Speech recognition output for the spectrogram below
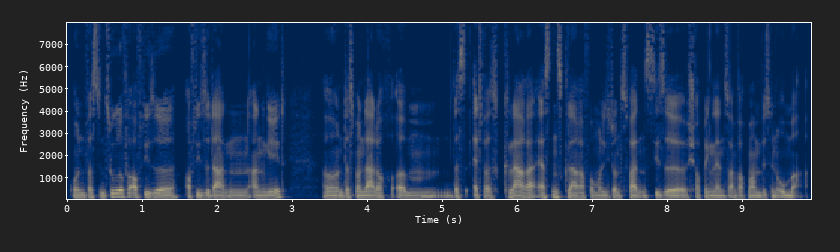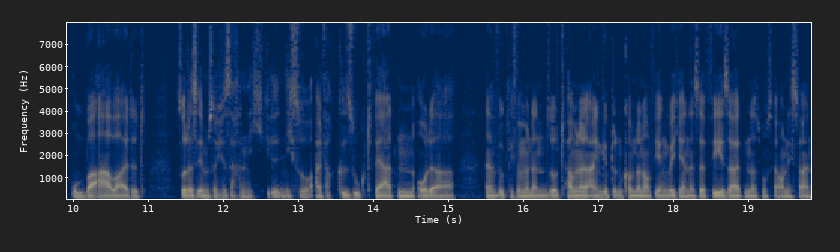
und was den Zugriff auf diese, auf diese Daten angeht. Äh, und dass man da doch ähm, das etwas klarer, erstens klarer formuliert und zweitens diese Shopping Lens einfach mal ein bisschen um, umbearbeitet, so dass eben solche Sachen nicht, nicht so einfach gesucht werden oder Ne, wirklich, wenn man dann so Terminal eingibt und kommt dann auf irgendwelche NSFW-Seiten, das muss ja auch nicht sein.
